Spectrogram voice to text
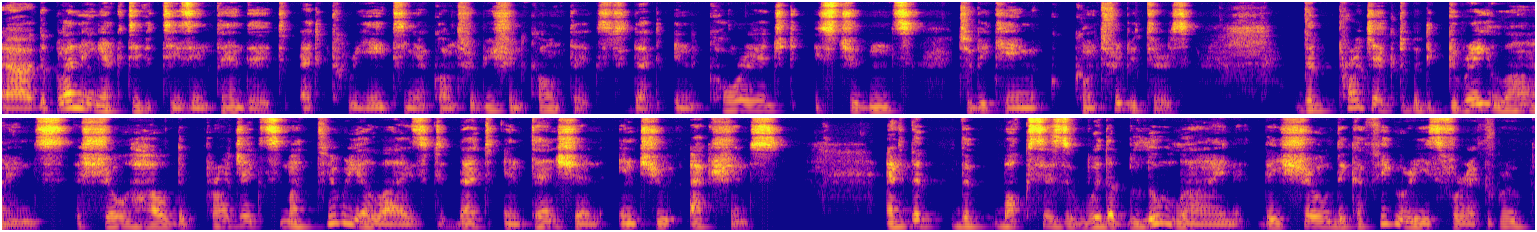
uh, the planning activities intended at creating a contribution context that encouraged students to become contributors the project with gray lines show how the projects materialized that intention into actions. And the, the boxes with a blue line, they show the categories for a group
